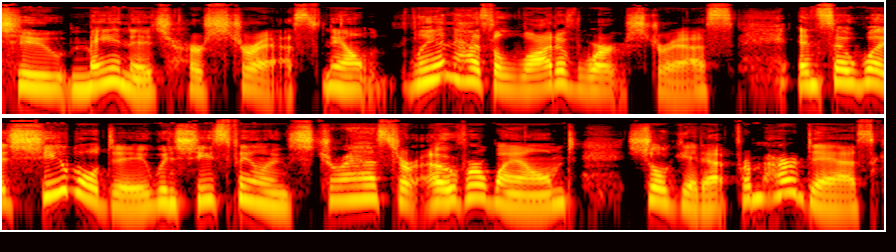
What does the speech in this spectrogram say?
to manage her stress. Now, Lynn has a lot of work stress. And so, what she will do when she's feeling stressed or overwhelmed, she'll get up from her desk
